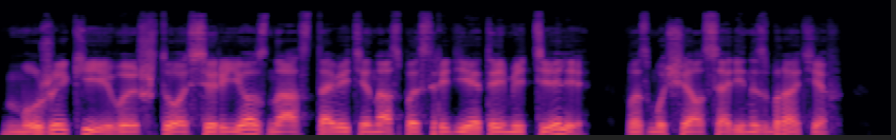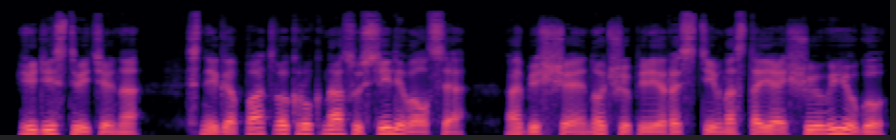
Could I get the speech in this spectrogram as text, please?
«Мужики, вы что, серьезно оставите нас посреди этой метели?» — возмущался один из братьев. И действительно, снегопад вокруг нас усиливался, обещая ночью перерасти в настоящую вьюгу.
